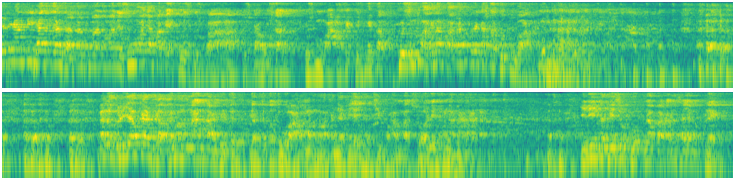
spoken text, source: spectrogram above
jangan lihat yang datang ke mana-mana semuanya pakai Gus Gus Pak Gus Kausar Gus Muafik Gus Miftah. Gus semua kenapa? Kan mereka takut tua kalau beliau kan nggak memang menantang gitu loh. Biar cepet tua. Nah, makanya Kiai Haji Muhammad Soleh. Ini intermezzo bu. Kenapa? Karena saya ngeblank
